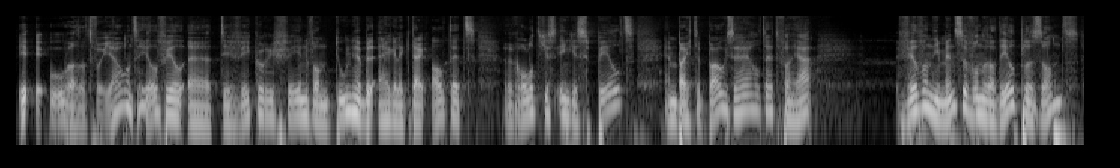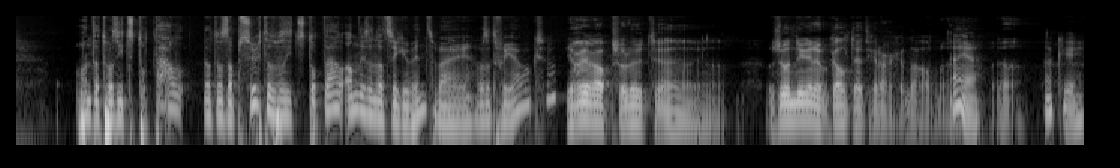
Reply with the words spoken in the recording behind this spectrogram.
Eh, eh, Hoe was dat voor jou? Want heel veel eh tv-corifeeën van toen hebben eigenlijk daar altijd rolletjes in gespeeld. En Bart de Pauw zei altijd van, ja, veel van die mensen vonden dat heel plezant, want dat was iets totaal... Dat was absurd, dat was iets totaal anders dan dat ze gewend waren. Was dat voor jou ook zo? ja, ja absoluut. Ja, ja. Zo'n dingen heb ik altijd graag gedaan. hè. Ah ja, Ja. oké.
